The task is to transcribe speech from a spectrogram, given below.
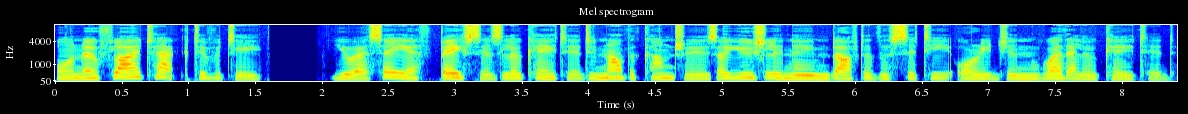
or no flight activity. USAF bases located in other countries are usually named after the city or region where they're located.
